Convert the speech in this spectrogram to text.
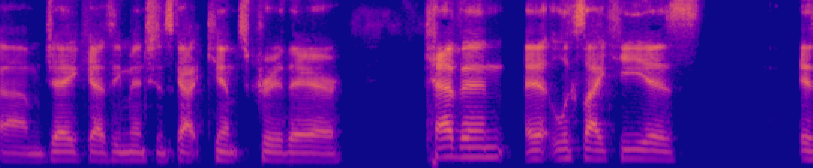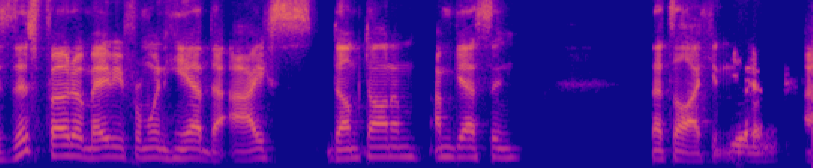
Um, Jake, as he mentioned, got Kemp's crew there. Kevin, it looks like he is. Is this photo maybe from when he had the ice dumped on him? I'm guessing. That's all I can. Yeah. I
